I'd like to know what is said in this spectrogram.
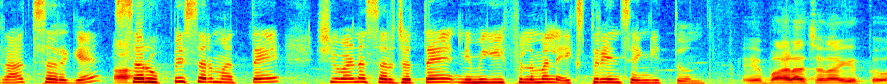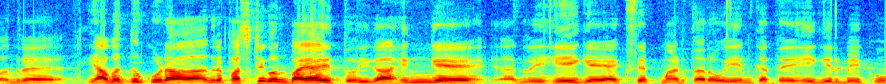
ರಾಜ್ ಸರ್ಗೆ ಸರ್ ಉಪ್ಪಿ ಸರ್ ಮತ್ತೆ ಶಿವಣ್ಣ ಸರ್ ಜೊತೆ ನಿಮಗೆ ಈ ಫಿಲ್ಮಲ್ಲಿ ಎಕ್ಸ್ಪೀರಿಯನ್ಸ್ ಹೆಂಗಿತ್ತು ಅಂತ. ಏ ಬಹಳ ಚೆನ್ನಾಗಿತ್ತು. ಅಂದ್ರೆ ಯಾವತ್ತೂ ಕೂಡ ಅಂದ್ರೆ ಫಸ್ಟಿಗೆ ಒಂದು ಭಯ ಇತ್ತು. ಈಗ ಹೆಂಗೆ ಅಂದ್ರೆ ಹೇಗೆ ಅಕ್ಸೆಪ್ಟ್ ಮಾಡ್ತಾರೋ ಏನ್ ಕತೆ ಹೇಗಿರ್ಬೇಕು?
